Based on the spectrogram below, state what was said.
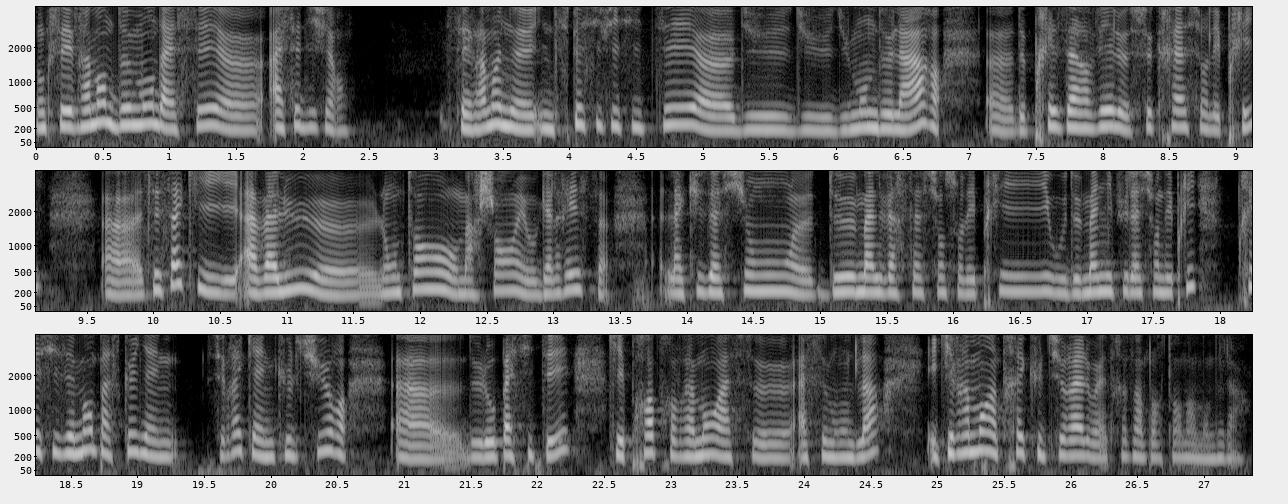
Donc c'est vraiment deux mondes assez, assez différents. C'est vraiment une, spécificité du, du, monde de l'art de préserver le secret sur les prix. C'est ça qui a valu longtemps aux marchands et aux galeristes l'accusation de malversation sur les prix ou de manipulation des prix, précisément parce qu'il y a une c'est vrai qu'il y a une culture euh, de l'opacité qui est propre vraiment à ce, à ce monde-là et qui est vraiment un trait culturel ouais, très important dans le monde de l'art.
